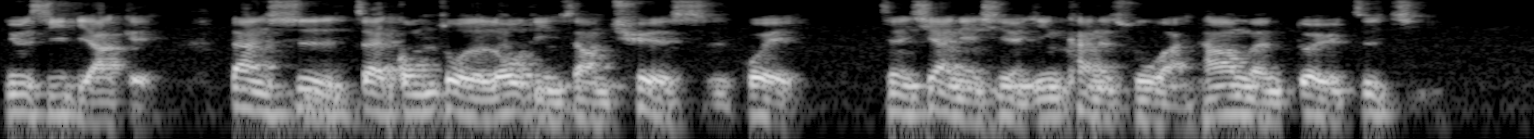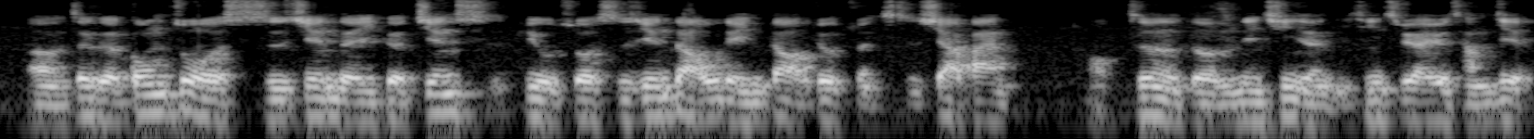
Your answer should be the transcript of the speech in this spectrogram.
因为 CDR 给，但是在工作的 loading 上确实会，现在年轻人已经看得出来，他们对于自己。呃，这个工作时间的一个坚持，比如说时间到五点一到就准时下班，哦，这样的年轻人已经是越来越常见。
